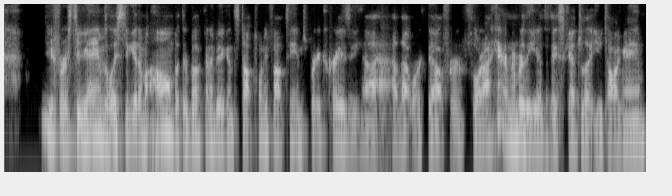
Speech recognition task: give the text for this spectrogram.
your first two games, at least to get them at home, but they're both going to be against top 25 teams. Pretty crazy uh, how that worked out for Florida. I can't remember the year that they scheduled that Utah game.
